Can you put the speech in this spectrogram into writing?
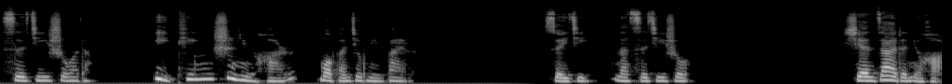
司机说的，一听是女孩，莫凡就明白了。随即，那司机说：“现在的女孩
